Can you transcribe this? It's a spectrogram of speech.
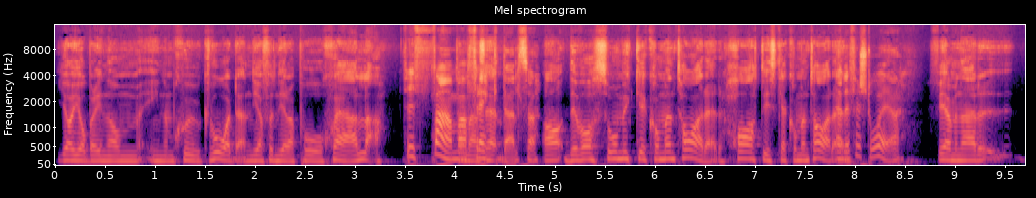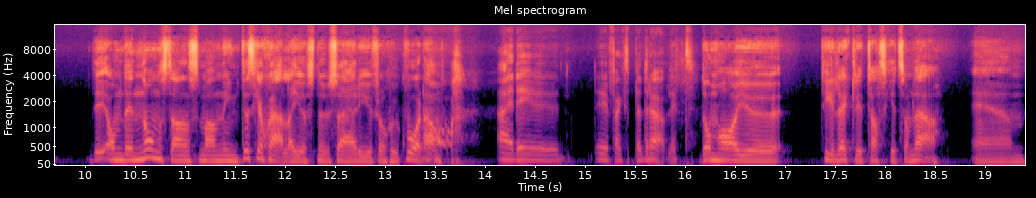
jag jobbar inom, inom sjukvården. Jag funderar på att stjäla. Fy fan vad fräckt hem. alltså. Ja, det var så mycket kommentarer, hatiska kommentarer. Ja, det förstår jag. För jag menar, det, om det är någonstans man inte ska stjäla just nu så är det ju från sjukvården. Ja. Nej, det är ju det är faktiskt bedrövligt. De har ju tillräckligt taskigt som det är. Ehm,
